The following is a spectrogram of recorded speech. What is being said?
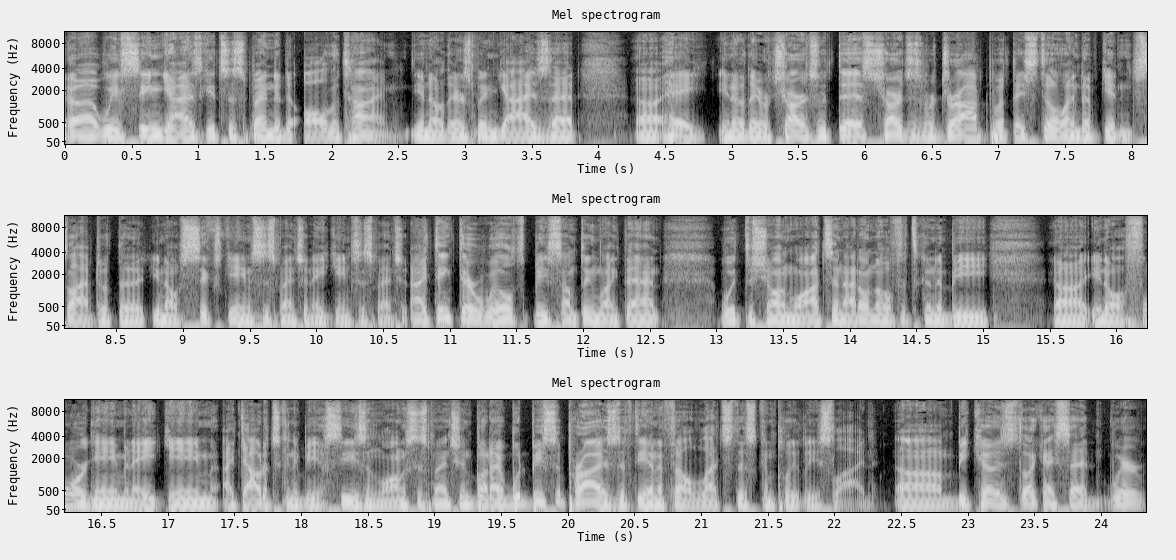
uh, we've seen guys get suspended all the time. You know, there's been guys that, uh, hey, you know, they were charged with this, charges were dropped, but they still end up getting slapped with the, you know, six game suspension, eight game suspension. I think there will be something like that with Deshaun Watson. I don't know if it's going to be, uh, you know, a four game, an eight game. I doubt it's going to be a season long suspension, but I would be surprised if the NFL lets this completely slide. Um, because, like I said, where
